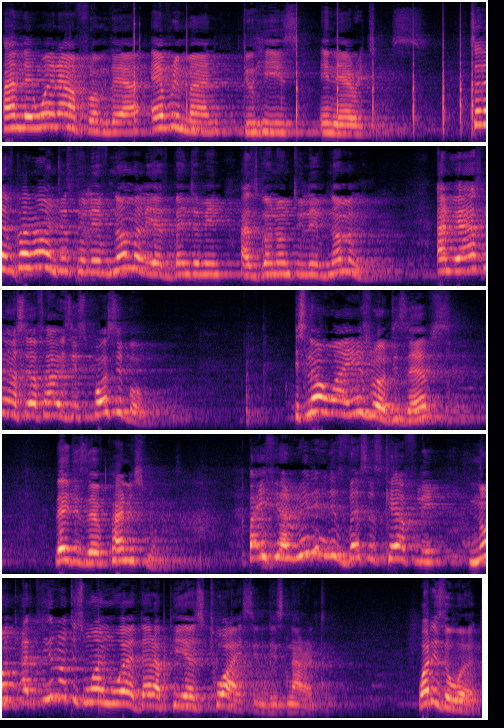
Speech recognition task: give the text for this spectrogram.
And they went out from there, every man to his inheritance. So they've gone on just to live normally as Benjamin has gone on to live normally. And we're asking ourselves, how is this possible? It's not why Israel deserves, they deserve punishment. But if you are reading these verses carefully, note, uh, you notice one word that appears twice in this narrative. What is the word?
